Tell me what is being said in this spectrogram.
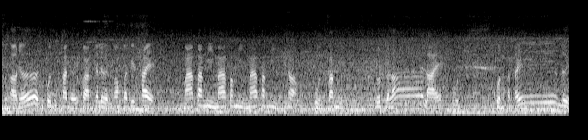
เบิ่งเอาเด้อทุกคนทุกท่านเลยความเจริญของประเทศไทย มาฟังนี่มาฟังนี่มาฟังนี่พี่น้องพูนฟังนี่รถก็หลายหลายพูนคนก็เต็มเลย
